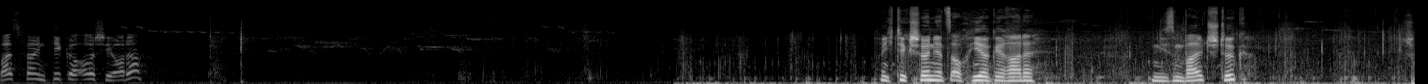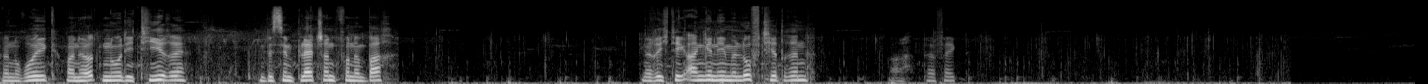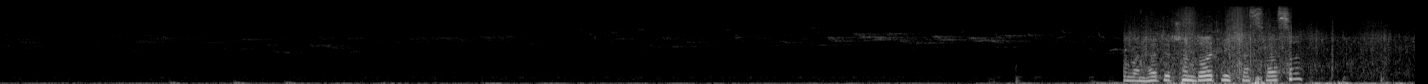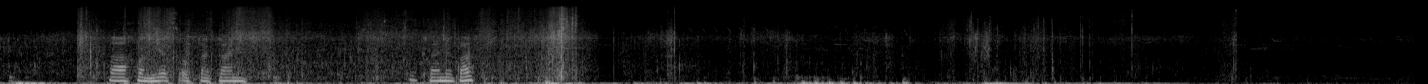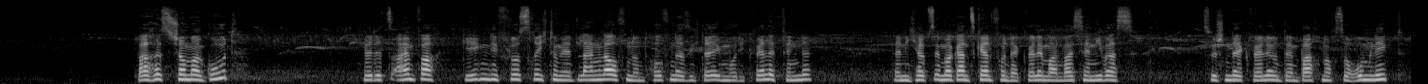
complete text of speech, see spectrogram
Was für ein dicker Oschi, oder? Richtig schön jetzt auch hier gerade in diesem Waldstück. Schön ruhig, man hört nur die Tiere, ein bisschen plätschern von dem Bach. Eine richtig angenehme Luft hier drin. Ah, perfekt. Man hört jetzt schon deutlich das Wasser. Ach, und hier ist auch der kleine, der kleine Bach. Bach ist schon mal gut. Ich werde jetzt einfach gegen die Flussrichtung entlang laufen und hoffen, dass ich da irgendwo die Quelle finde. Denn ich habe es immer ganz gern von der Quelle. Man weiß ja nie, was zwischen der Quelle und dem Bach noch so rumliegt.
